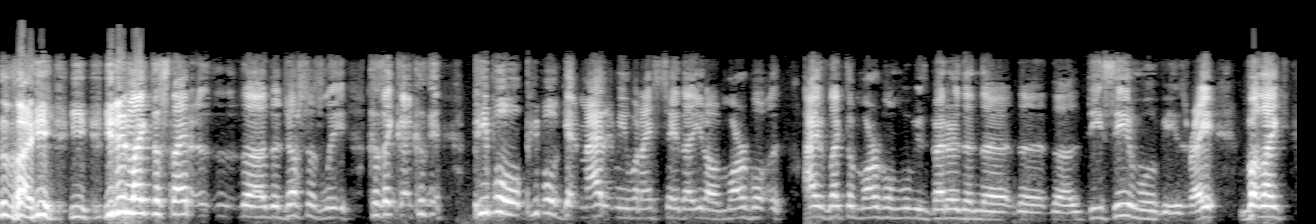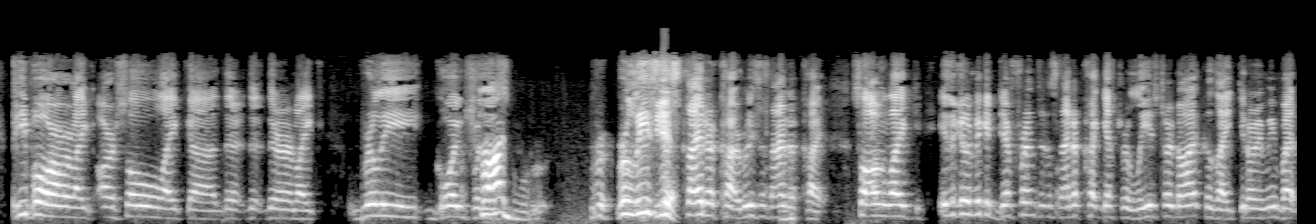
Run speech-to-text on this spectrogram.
like you, you, you, didn't like the Snyder the the Justice League because like because people people get mad at me when I say that you know Marvel I like the Marvel movies better than the the the DC movies right but like people are like are so like uh they're they're like really going for Tribal. this. Re- release yeah. the Snyder cut. Release the Snyder cut. So I'm like, is it going to make a difference if the Snyder cut gets released or not? Because like, you know what I mean. But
